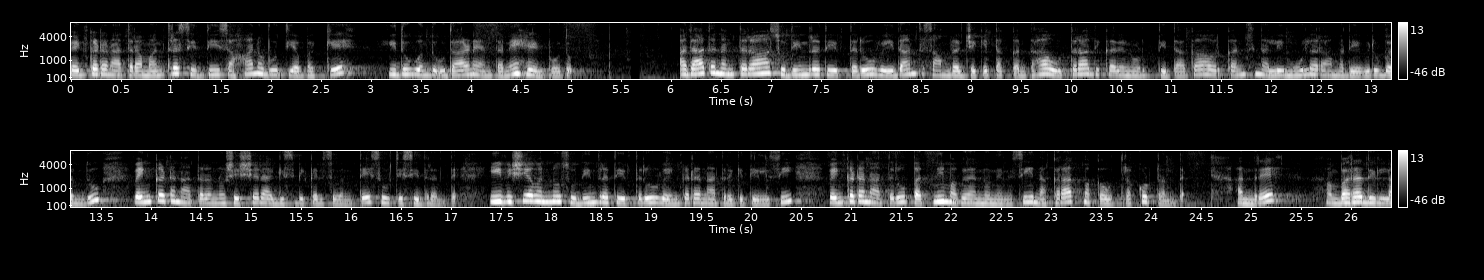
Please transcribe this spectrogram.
ವೆಂಕಟನಾಥರ ಮಂತ್ರಸಿದ್ಧಿ ಸಹಾನುಭೂತಿಯ ಬಗ್ಗೆ ಇದು ಒಂದು ಉದಾಹರಣೆ ಅಂತಲೇ ಹೇಳ್ಬೋದು. ಅದಾದ ನಂತರ ಸುಧೀಂದ್ರ ತೀರ್ಥರು ವೇದಾಂತ ಸಾಮ್ರಾಜ್ಯಕ್ಕೆ ತಕ್ಕಂತಹ ಉತ್ತರಾಧಿಕಾರಿ ನೋಡುತ್ತಿದ್ದಾಗ ಅವರ ಕನಸಿನಲ್ಲಿ ಮೂಲರಾಮದೇವರು ಬಂದು ವೆಂಕಟನಾಥರನ್ನು ಶಿಷ್ಯರಾಗಿ ಸ್ವೀಕರಿಸುವಂತೆ ಸೂಚಿಸಿದ್ರಂತೆ. ಈ ವಿಷಯವನ್ನು ಸುಧೀಂದ್ರ ತೀರ್ಥರು ವೆಂಕಟನಾಥರಿಗೆ ತಿಳಿಸಿ, ವೆಂಕಟನಾಥರು ಪತ್ನಿ ಮಗನನ್ನು ನೆನೆಸಿ ನಕಾರಾತ್ಮಕ ಉತ್ತರ ಕೊಟ್ರಂತೆ. ಅಂದರೆ, ಬರೋದಿಲ್ಲ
